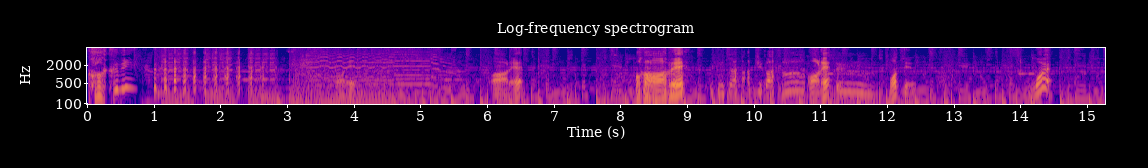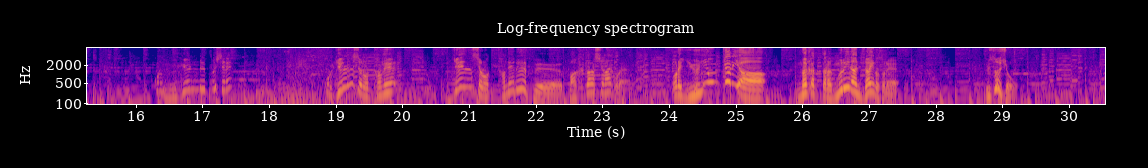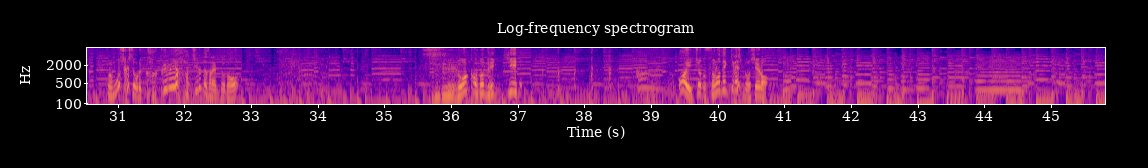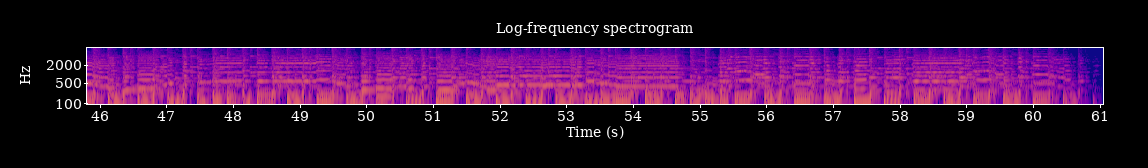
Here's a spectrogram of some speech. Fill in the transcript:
革命？あれ？あれ？あれ？あれ？待って。前。これ無限ループしてね。これ原初の種。原初の種ループ爆誕してない？これ。あれユニオンキャリアなかったら無理なんじゃないの？それ。嘘でしょ？これもしかして俺革命8連打されるってこと？すごいこのデッキ。おいちょっとそのデッキレシピ教えろ。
